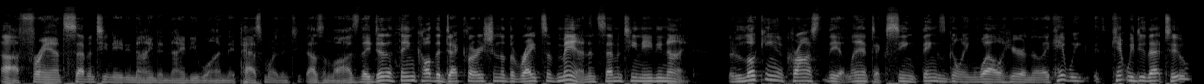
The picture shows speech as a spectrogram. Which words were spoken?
uh, France, 1789 to 91. They passed more than 2,000 laws. They did a thing called the Declaration of the Rights of Man in 1789. They're looking across the Atlantic, seeing things going well here, and they're like, "Hey, we can't we do that too?"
